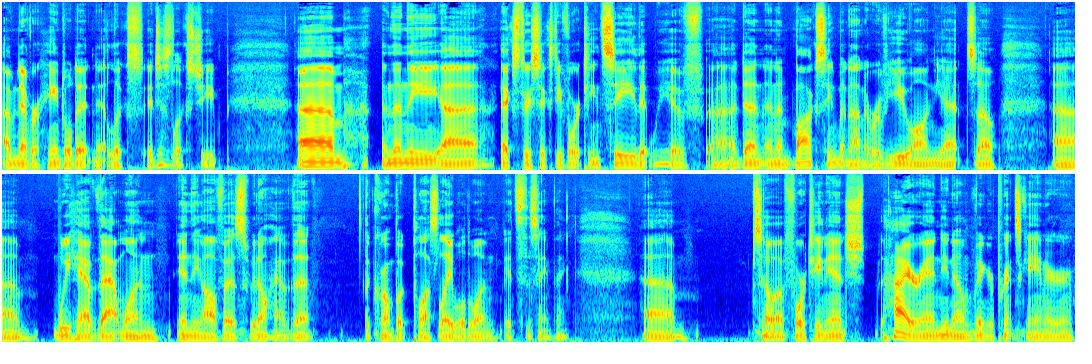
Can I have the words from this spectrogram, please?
I've never handled it, and it looks it just looks cheap. Um, and then the uh, X360 14C that we have uh, done an unboxing but not a review on yet. So um, we have that one in the office. We don't have the the Chromebook Plus labeled one. It's the same thing. Um, so a 14 inch higher end, you know, fingerprint scanner,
